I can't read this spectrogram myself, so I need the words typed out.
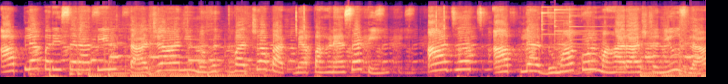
आपल्या परिसरातील ताज्या आणि महत्त्वाच्या बातम्या पाहण्यासाठी आजच आपल्या धुमाकूळ महाराष्ट्र न्यूजला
